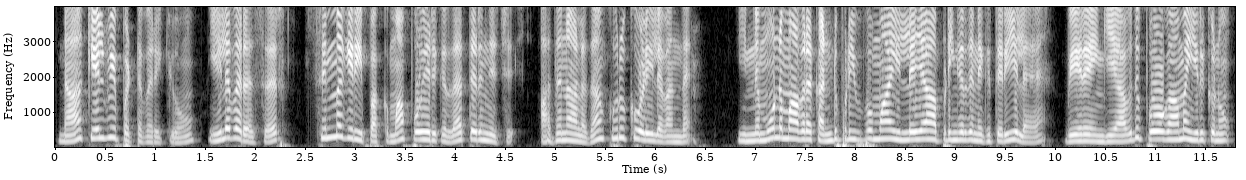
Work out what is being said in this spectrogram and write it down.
நான் கேள்விப்பட்ட வரைக்கும் இளவரசர் சிம்மகிரி பக்கமாக போயிருக்கிறதா தெரிஞ்சிச்சு. அதனால தான் குறுக்கு வழியில வந்தேன். இன்னமும் நம்ம அவரை கண்டுபிடிப்போமா இல்லையா அப்படிங்கிறது எனக்கு தெரியல. வேற எங்கேயாவது போகாமல் இருக்கணும்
